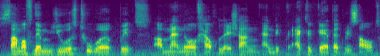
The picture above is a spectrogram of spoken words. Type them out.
some of them used to work with manual calculation and the aggregated result.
